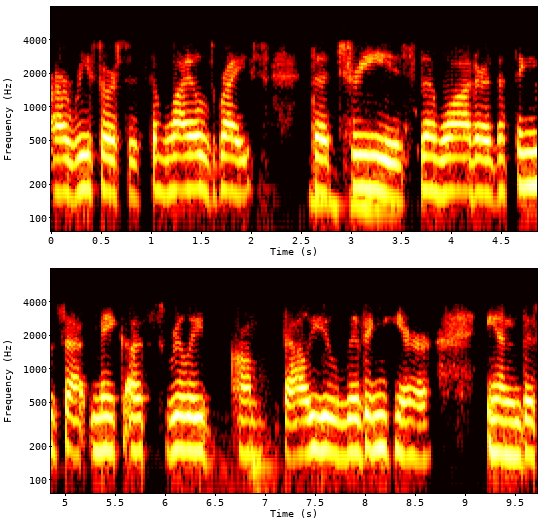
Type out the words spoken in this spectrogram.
our resources, the wild rice, the trees, the water, the things that make us really um, value living here in this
